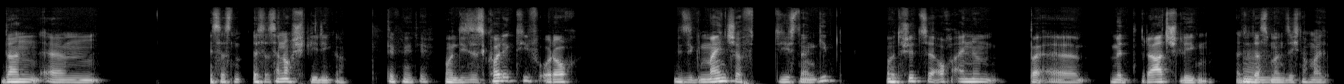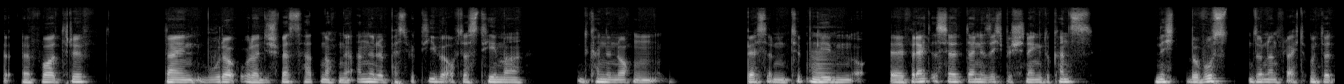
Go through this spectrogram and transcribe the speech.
dann ähm, ist, das, ist das ja noch schwieriger. definitiv. Und dieses Kollektiv oder auch diese Gemeinschaft, die es dann gibt, unterstützt ja auch einem bei, äh, mit Ratschlägen. Also, dass Mhm. man sich nochmal äh, vortrifft. Dein Bruder oder die Schwester hat noch eine andere Perspektive auf das Thema, kann dir noch einen besseren Tipp Mhm. geben. Äh, vielleicht ist ja deine Sicht beschränkt. Du kannst nicht bewusst, sondern vielleicht unter,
